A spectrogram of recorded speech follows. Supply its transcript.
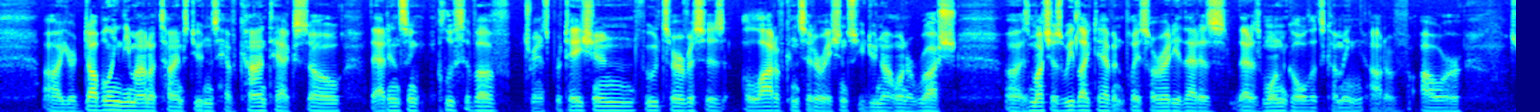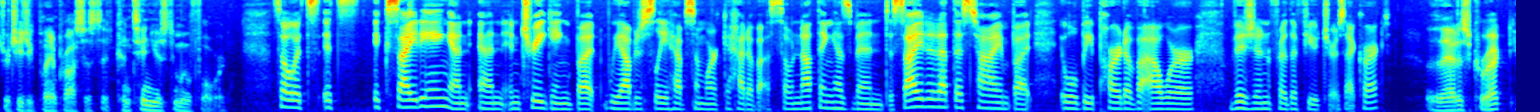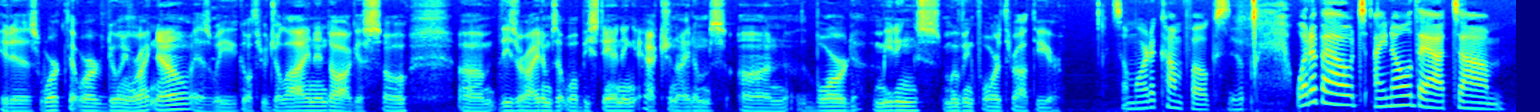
Uh, you're doubling the amount of time students have contact, so that is inclusive of transportation, food services, a lot of considerations. So you do not want to rush. Uh, as much as we'd like to have it in place already, that is that is one goal that's coming out of our strategic plan process that continues to move forward. So it's it's exciting and, and intriguing, but we obviously have some work ahead of us. So nothing has been decided at this time, but it will be part of our vision for the future. Is that correct? That is correct. It is work that we're doing right now as we go through July and into August. So um, these are items that will be standing action items on the board meetings moving forward throughout the year. So more to come, folks. Yep. What about? I know that um,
